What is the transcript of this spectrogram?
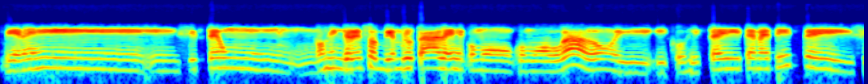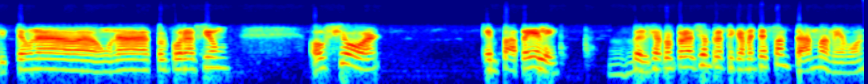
vienes y, hiciste un, unos ingresos bien brutales como como abogado y, y cogiste y te metiste y hiciste una una corporación offshore en papeles. Pero esa corporación prácticamente es fantasma, mi amor.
